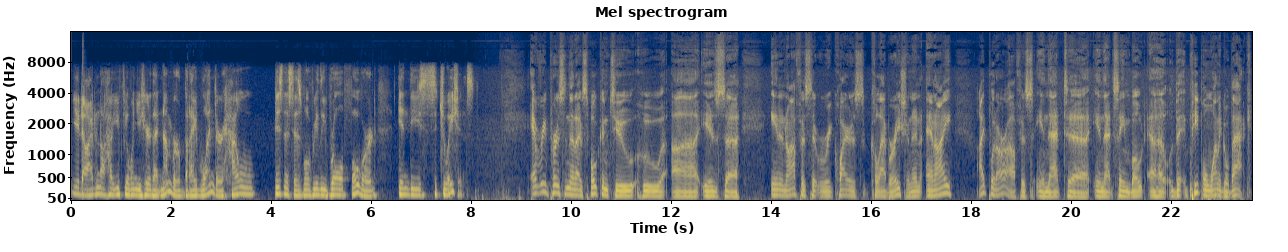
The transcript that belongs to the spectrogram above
you know, I don't know how you feel when you hear that number, but I wonder how businesses will really roll forward in these situations. Every person that I've spoken to who uh, is uh, in an office that requires collaboration, and and I. I put our office in that uh, in that same boat. Uh, the, people want to go back.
